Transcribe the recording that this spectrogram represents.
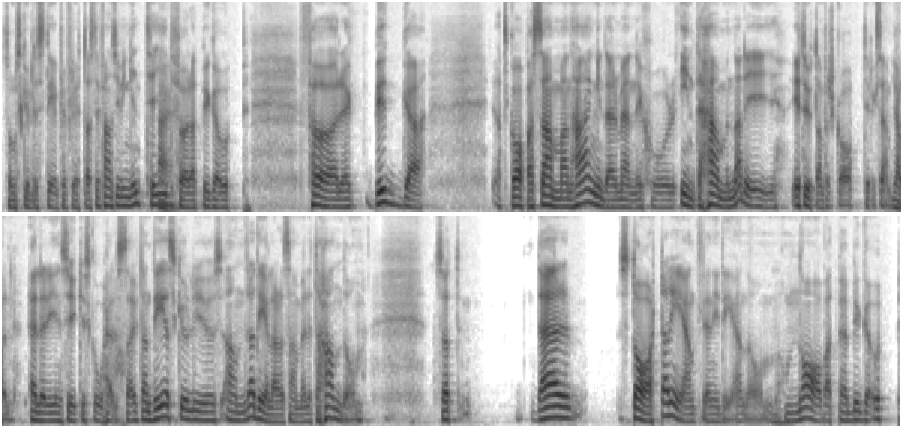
som skulle stegförflyttas. Det fanns ju ingen tid Nej. för att bygga upp, förebygga, att skapa sammanhang där människor inte hamnade i ett utanförskap till exempel. Eller i en psykisk ohälsa. Utan det skulle ju andra delar av samhället ta hand om. Så att där startar egentligen idén om, om NAV, att börja bygga upp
